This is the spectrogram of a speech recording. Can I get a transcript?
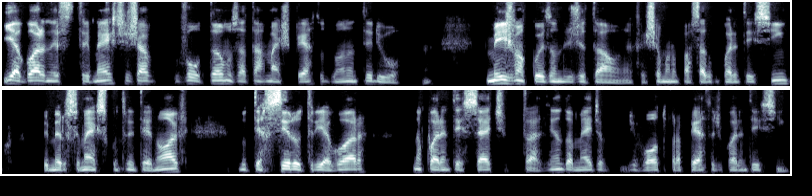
e agora nesse trimestre já voltamos a estar mais perto do ano anterior. Né? Mesma coisa no digital, né? fechamos no passado com 45, primeiro semestre com 39, no terceiro tri agora na 47, trazendo a média de volta para perto de 45.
